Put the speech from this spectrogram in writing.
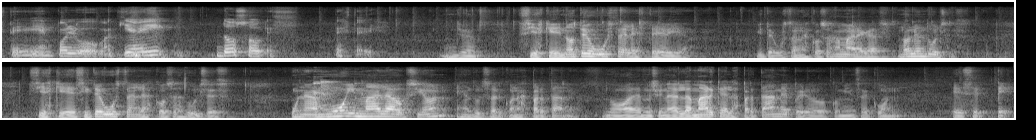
Stevia en polvo. Aquí hay dos sobres de stevia. Ya. Si es que no te gusta el stevia y te gustan las cosas amargas, no lo endulces. Si es que sí te gustan las cosas dulces, una muy mala opción es endulzar con aspartame. No voy a mencionar la marca del aspartame, pero comienza con SP.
